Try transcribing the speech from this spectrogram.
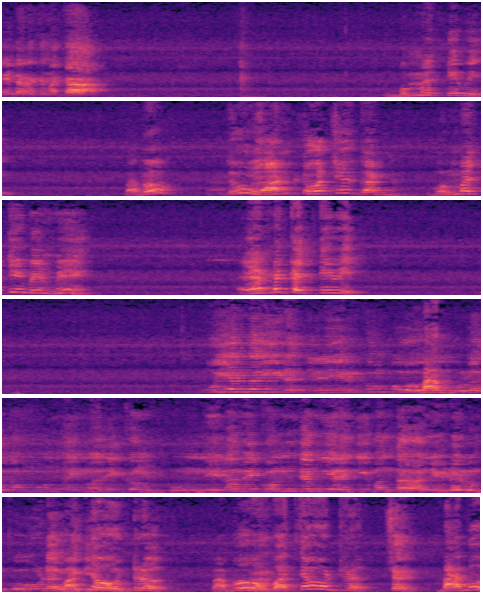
ஏய் டனக்கனக்கா. பொம்மை டிவி பாபு தூ ஒன் டோச் கன் பொம்மை டிவி மீ எந்த கத்திவி உயர்ந்த இடத்தில் இருக்கும் போது உலகம் உன்னை மதிக்கும். உன் நிலைமை கொஞ்சம் இறங்கி வந்தால் நிழலும் கூட ஒற்று ಬಾಬು ಹಾ. ಒತ್ತು ಉಟ್ರು சரி ಬಾಬು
